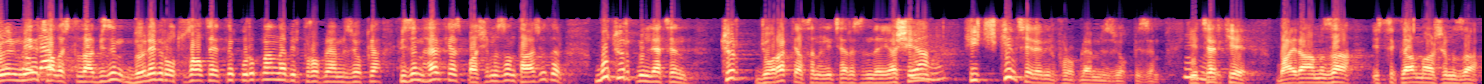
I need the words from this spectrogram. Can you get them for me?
bölmeye problem- çalıştılar. Bizim böyle bir 36 etnik grupla da bir problemimiz yok ya. Bizim herkes başımızın tacıdır. Bu Türk milletin, Türk coğrafyasının içerisinde yaşayan hiç kimseyle bir problemimiz yok bizim. Yeter ki bayrağımıza, İstiklal Marşımıza,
